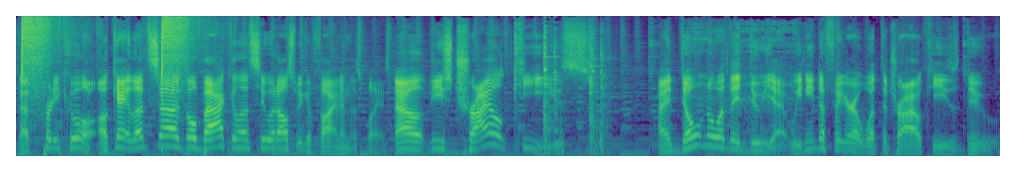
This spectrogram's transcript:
that's pretty cool. Okay, let's uh, go back and let's see what else we can find in this place. Now these trial keys. I don't know what they do yet. We need to figure out what the trial keys do.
